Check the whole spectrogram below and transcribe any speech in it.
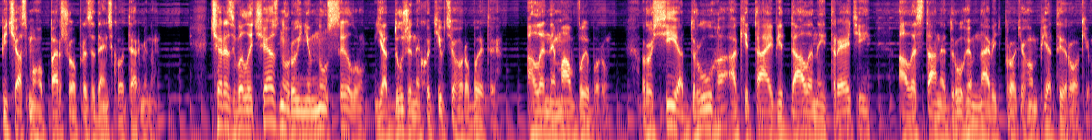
під час мого першого президентського терміну. Через величезну руйнівну силу я дуже не хотів цього робити, але не мав вибору. Росія друга, а Китай віддалений третій, але стане другим навіть протягом п'яти років.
